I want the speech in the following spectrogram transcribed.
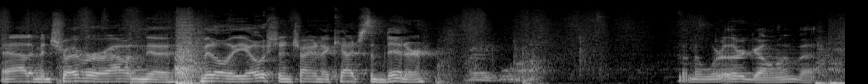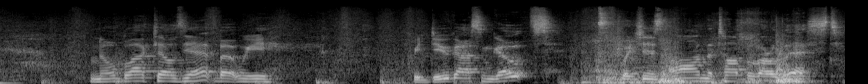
Adam and Trevor are out in the middle of the ocean trying to catch some dinner. Don't know where they're going, but no blacktails yet. But we we do got some goats, which is on the top of our list.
